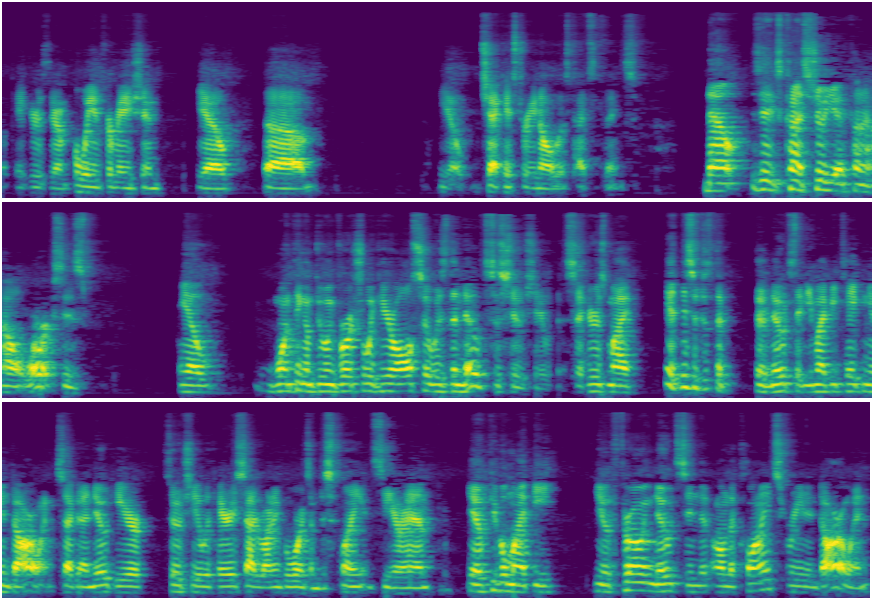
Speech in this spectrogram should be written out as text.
okay, here's their employee information, you know, um, you know, check history and all those types of things. Now, to kind of show you kind of how it works is, you know, one thing I'm doing virtually here also is the notes associated with this. So here's my, yeah, this is just the, the notes that you might be taking in Darwin. So I got a note here associated with Harry side running boards. I'm displaying it in CRM. You know, people might be, you know, throwing notes in the, on the client screen in Darwin.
